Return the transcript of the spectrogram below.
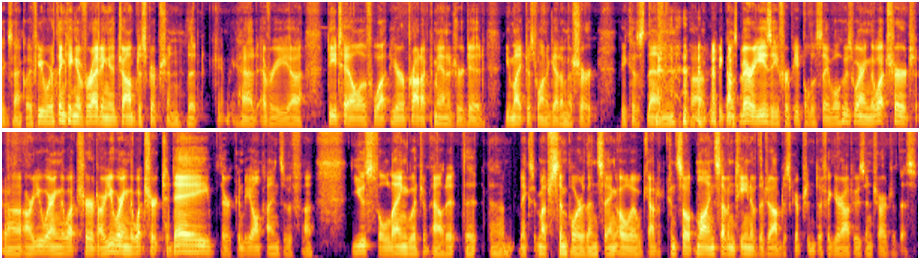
Exactly. If you were thinking of writing a job description that had every uh, detail of what your product manager did, you might just want to get them a shirt because then uh, it becomes very easy for people to say, well, who's wearing the what shirt? Uh, are you wearing the what shirt? Are you wearing the what shirt today? There can be all kinds of uh, useful language about it that um, makes it much simpler than saying, oh, well, we've got to consult line 17 of the job description to figure out who's in charge of this.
